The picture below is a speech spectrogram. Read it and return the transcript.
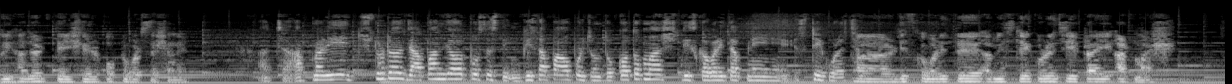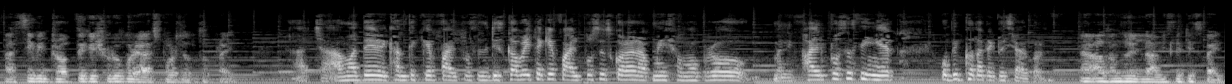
দুই হাজার তেইশের অক্টোবর সেশনে আচ্ছা আপনার এই টোটাল জাপান যাওয়ার প্রসেসিং ভিসা পাওয়া পর্যন্ত কত মাস ডিসকভারিতে আপনি স্টে করেছেন? ডিসকভারিতে আমি স্টে করেছি প্রায় আট মাস। সিবি ড্রপ থেকে শুরু করে আজ পর্যন্ত প্রায়। আচ্ছা আমাদের এখান থেকে ফাইল প্রসেস ডিসকভারি থেকে ফাইল প্রসেস করার আপনি সমগ্র মানে ফাইল প্রসেসিং এর অভিজ্ঞতাটা একটু শেয়ার করেন। আলহামদুলিল্লাহ আমি স্যাটিসফাইড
